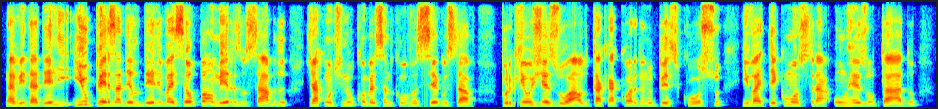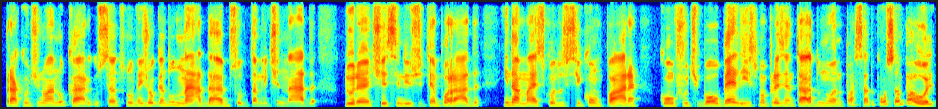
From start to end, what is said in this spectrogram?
na vida dele, e o pesadelo dele vai ser o Palmeiras no sábado, já continuo conversando com você, Gustavo, porque o Gesualdo tá com a corda no pescoço e vai ter que mostrar um resultado para continuar no cargo. O Santos não vem jogando nada, absolutamente nada, durante esse início de temporada, ainda mais quando se compara com o futebol belíssimo apresentado no ano passado com o Sampaoli.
